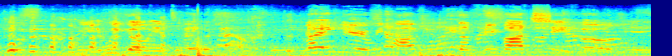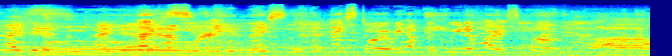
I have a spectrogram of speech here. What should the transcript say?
We, we go into the ocean. Right here we have the Vivace boat. I did. I did. Next, and I'm learning it. next, next door we have the Queen of Hearts boat. Ah.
